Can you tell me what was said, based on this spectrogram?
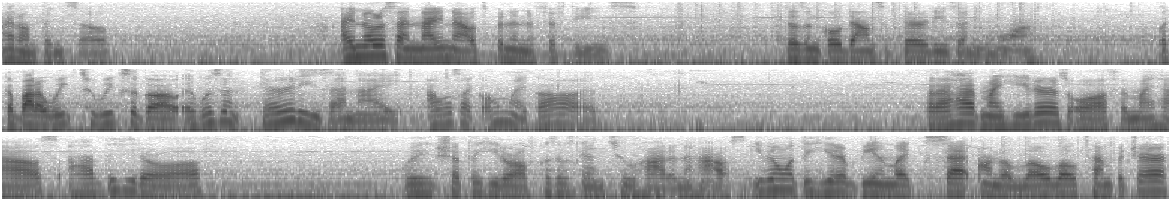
I don't think so. I notice at night now it's been in the 50s. It doesn't go down to 30s anymore. Like about a week, two weeks ago, it wasn't 30s at night. I was like, oh my God. But I have my heaters off in my house. I have the heater off. We shut the heater off because it was getting too hot in the house. Even with the heater being like set on the low, low temperature,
